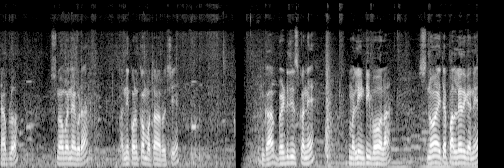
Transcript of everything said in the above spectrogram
షాప్లో. స్నో బండి కూడా. అన్నీ కొనుక్కొని మొత్తం వచ్చి. ఇంకా బెడ్ తీసుకొని మళ్ళీ ఇంటికి పోవాలా. స్నో అయితే పర్లేదు కానీ.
